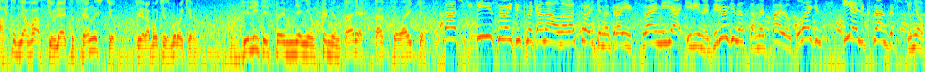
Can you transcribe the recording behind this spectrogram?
А что для вас является ценностью при работе с брокером? Делитесь своим мнением в комментариях, ставьте лайки. Подписывайтесь на канал Новостройки на троих. С вами я, Ирина Дерюгина, со мной Павел Кулагин и Александр Синев.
